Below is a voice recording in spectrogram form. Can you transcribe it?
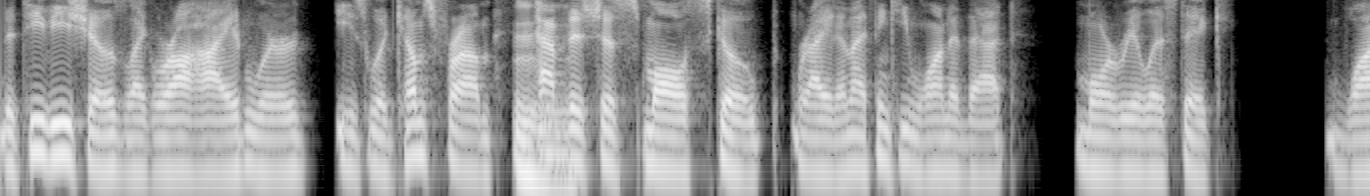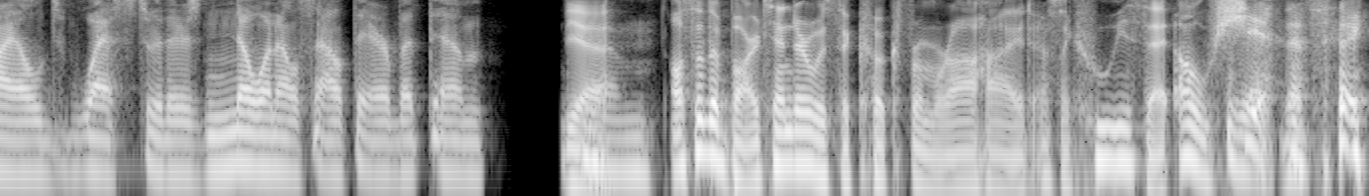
The TV shows like Rawhide, where Eastwood comes from, have Mhm. this just small scope, right? And I think he wanted that more realistic Wild West where there's no one else out there but them. Yeah. Um, Also, the bartender was the cook from Rawhide. I was like, who is that? Oh shit, Yeah. that's that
